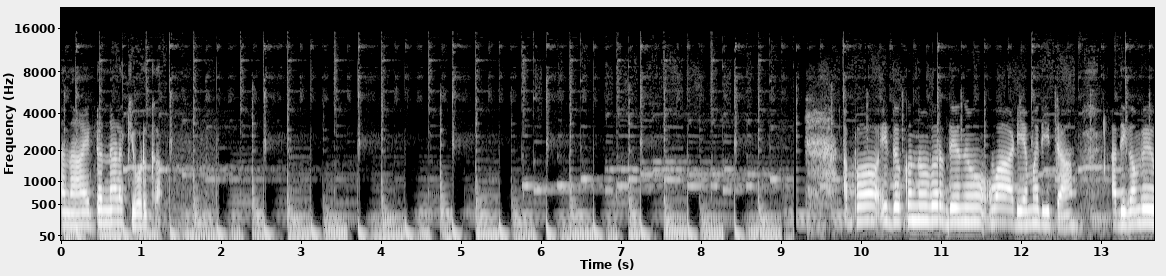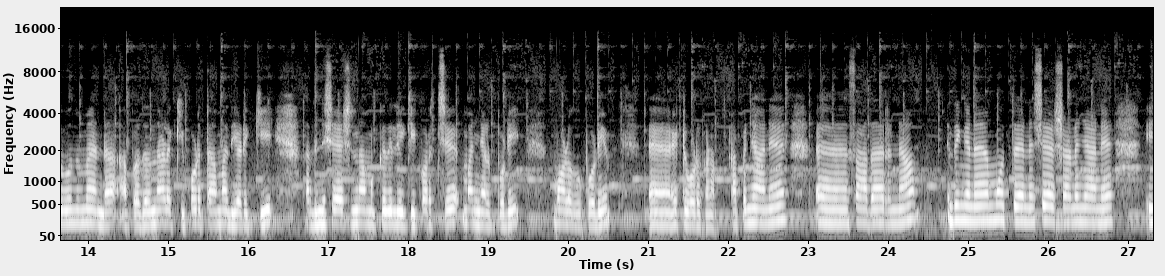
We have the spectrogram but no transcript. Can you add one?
നന്നായിട്ടൊന്ന് ഇളക്കി കൊടുക്കാം. അപ്പോൾ ഇതൊക്കെ ഒന്ന് വെറുതെ ഒന്ന് വാടിയാൽ മതി കേട്ടോ അധികം വേവൊന്നും വേണ്ട. അപ്പോൾ അതൊന്ന് ഇളക്കി കൊടുത്താൽ മതി ഇടയ്ക്ക്. അതിന് ശേഷം നമുക്കിതിലേക്ക് കുറച്ച് മഞ്ഞൾപ്പൊടി മുളക് പൊടി ഇട്ട് കൊടുക്കണം. അപ്പം ഞാൻ സാധാരണ ഇതിങ്ങനെ മൂത്തതിന് ശേഷമാണ് ഞാൻ ഈ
